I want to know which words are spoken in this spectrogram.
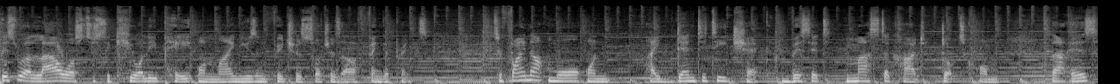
This will allow us to securely pay online using features such as our fingerprints. To find out more on identity check, visit mastercard.com. That is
